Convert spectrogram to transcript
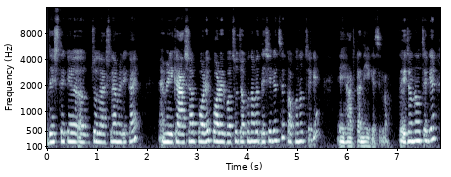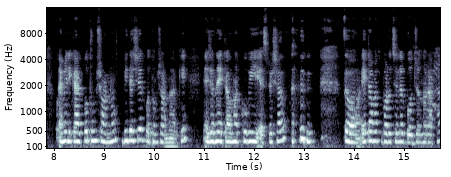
দেশ থেকে চলে আসলে আমেরিকায়। আমেরিকা আসার পরে, পরের বছর যখন আবার দেশে গেছে, তখন হচ্ছে গিয়ে এই হারটা নিয়ে গেছিল। তো এই জন্য হচ্ছে গিয়ে আমেরিকার প্রথম স্বর্ণ, বিদেশের প্রথম স্বর্ণ আর কি। এই জন্য এটা আমার খুবই স্পেশাল তো এটা আমার বড় ছেলের বউর জন্য রাখা।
